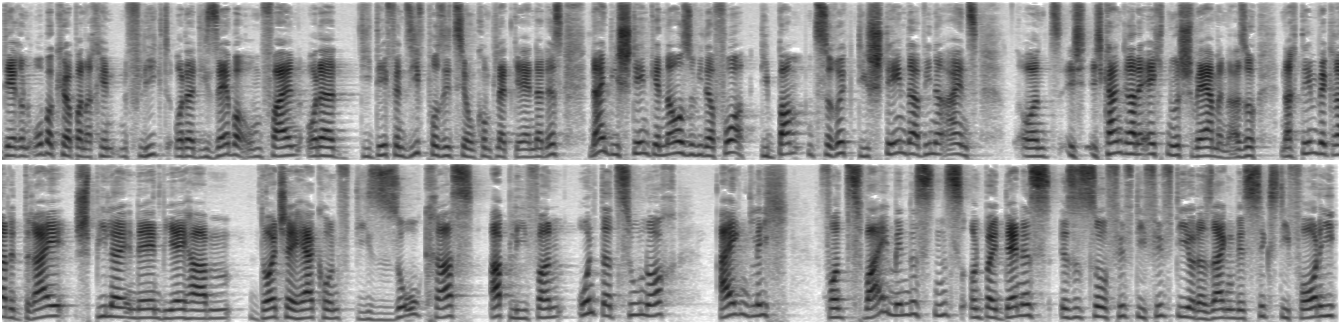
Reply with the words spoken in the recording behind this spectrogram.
deren Oberkörper nach hinten fliegt oder die selber umfallen oder die Defensivposition komplett geändert ist. Nein, die stehen genauso wie davor. Die bumpen zurück, die stehen da wie eine Eins. Und ich, ich kann gerade echt nur schwärmen. Also, nachdem wir gerade drei Spieler in der NBA haben, deutscher Herkunft, die so krass abliefern und dazu noch eigentlich von zwei mindestens und bei Dennis ist es so 50-50 oder sagen wir 60-40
